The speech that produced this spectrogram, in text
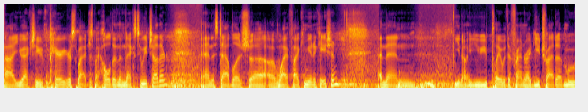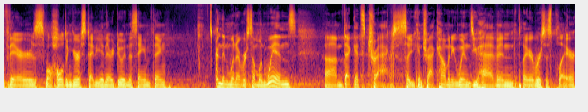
uh, you actually pair your Swadges by holding them next to each other and establish uh, a Wi-Fi communication. And then, you know, you, you play with a friend, right? You try to move theirs while holding yours steady, and they're doing the same thing. And then whenever someone wins, um, that gets tracked. So you can track how many wins you have in player versus player.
